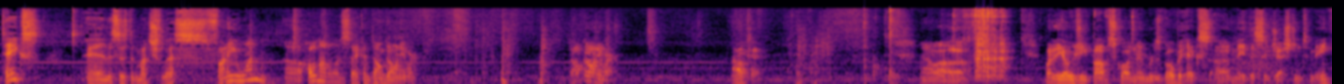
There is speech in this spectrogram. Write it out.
takes, and this is the much less funny one. Uh, hold on one second. Don't go anywhere. Don't go anywhere. Okay. Now, uh, one of the OG Bob Squad members, Boba Hicks, uh, made this suggestion to me,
